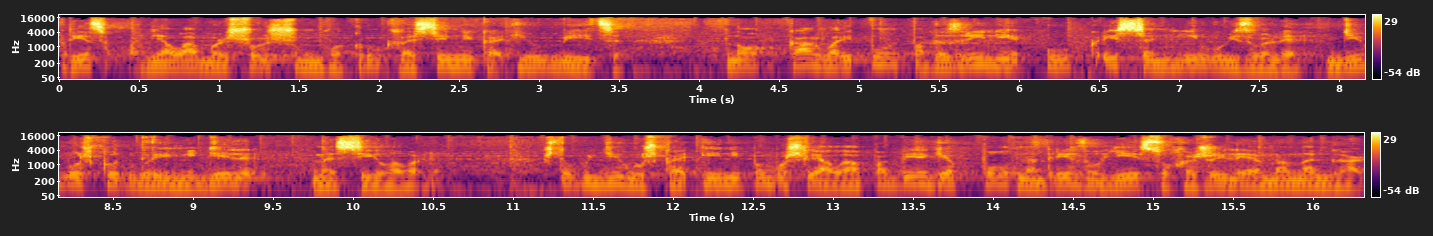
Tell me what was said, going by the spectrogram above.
пресса подняла большой шум вокруг насильника и убийцы. Но Карла и Пол подозрений у Криса не вызвали. Девушку две недели насиловали. Чтобы девушка и не помышляла о побеге, Пол надрезал ей сухожилия на ногах.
